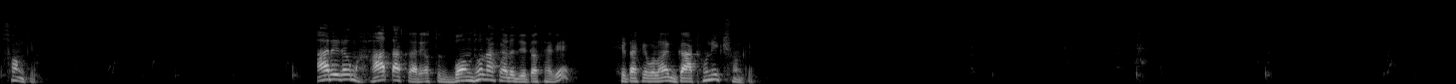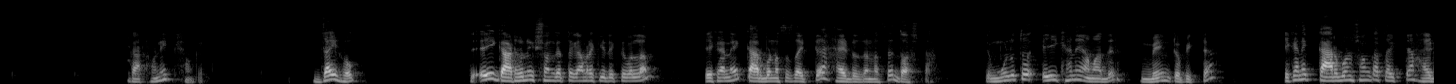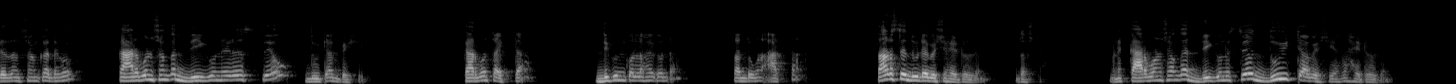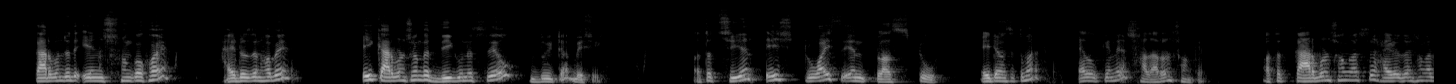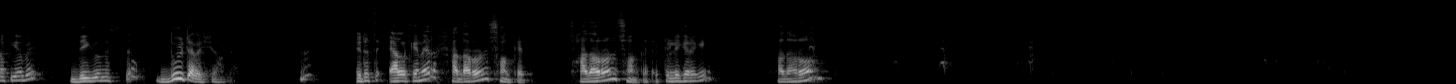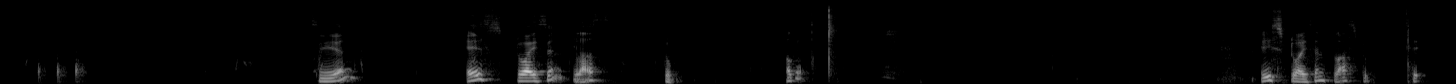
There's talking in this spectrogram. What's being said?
সংকেত। আর এরকম হাত আকারে, অর্থাৎ বন্ধন আকারে যেটা থাকে, সেটাকে বলা হয় গাঠনিক সংকেত। গাঠনিক সংকেত। যাই হোক এই গাঠনিক সংকেত থেকে আমরা কি দেখতে পেলাম? এখানে কার্বন আছে চারটা হাইড্রোজেন আছে দশটা। তো মূলত এইখানে আমাদের মেইন টপিকটা এখানে কার্বন সংখ্যা চারটা হাইড্রোজেন সংখ্যা দেখো কার্বন সংখ্যা দ্বিগুণের চেয়েও দুইটা বেশি। কার্বন চারটা, দ্বিগুণ করলে হয় কটা চার দুগুণ আটটা, তার চেয়ে দুইটা বেশি হাইড্রোজেন দশটা। মানে কার্বন সংখ্যা দ্বিগুণের চেয়েও দুইটা বেশি আছে হাইড্রোজেন কার্বন যদি এন সংখ্যক হয় হাইড্রোজেন হবে, এই কার্বন সংখ্যা দ্বিগুণের চেয়েও দুইটা বেশি। অর্থাৎ CN H twice N plus two এইটা হচ্ছে তোমার অ্যালকেনের সাধারণ সংকেত। অর্থাৎ কার্বন সংখ্যা হচ্ছে হাইড্রোজেন সংখ্যাটা কী হবে? দ্বিগুণের চেয়েও দুইটা বেশি হবে? এটা হচ্ছে অ্যালকেনের সাধারণ সংকেত। সাধারণ সংকেত। একটু লিখে রাখি। সাধারণ CN H twice N plus two okay H twice N plus two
